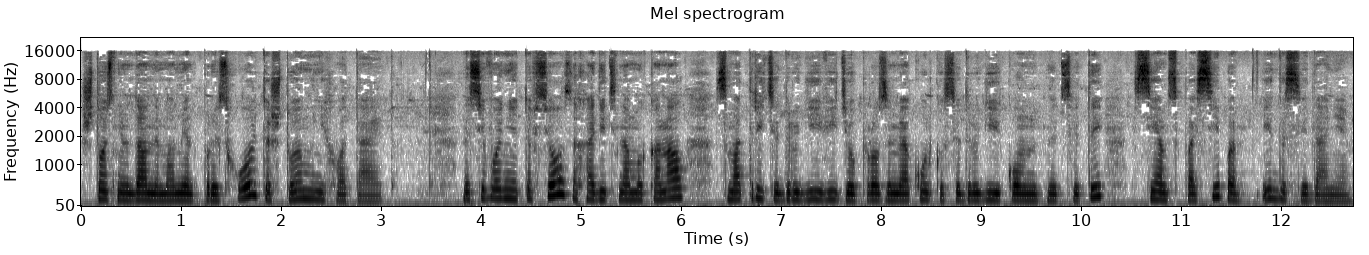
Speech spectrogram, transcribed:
что с ним в данный момент происходит и что ему не хватает. На сегодня это все. Заходите на мой канал, смотрите другие видео про замиокулькас и другие комнатные цветы. Всем спасибо и до свидания.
